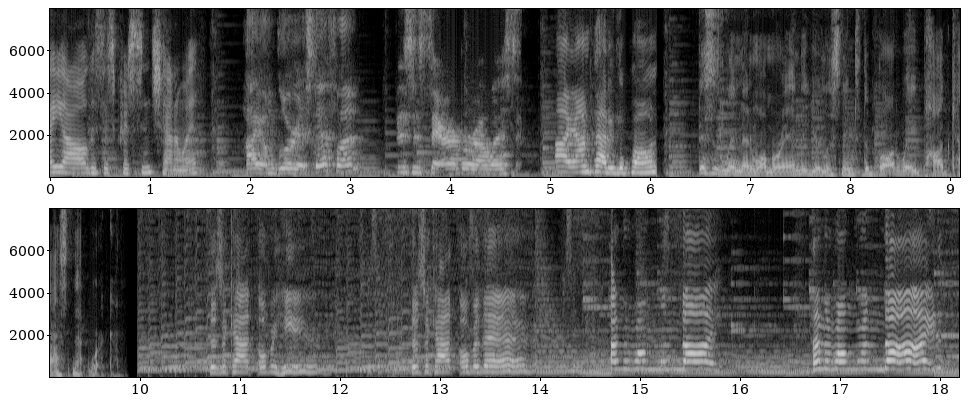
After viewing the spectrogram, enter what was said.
Hi, y'all. This is Kristin Chenoweth. Hi, I'm Gloria Estefan. This is Sara Bareilles. Hi, I'm Patti LuPone. This is Lin Manuel Miranda. You're listening to the Broadway Podcast Network. There's a cat over here. There's a cat over there. And the wrong one died. And the wrong one died.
